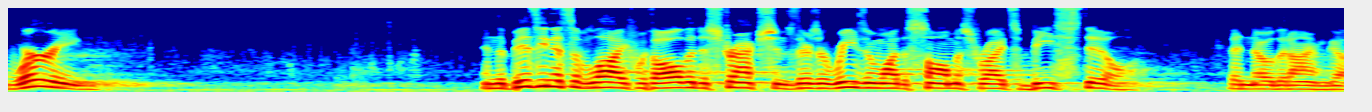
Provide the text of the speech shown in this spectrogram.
worrying, in the busyness of life, with all the distractions, there's a reason why the psalmist writes, Be still and know that I am God.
